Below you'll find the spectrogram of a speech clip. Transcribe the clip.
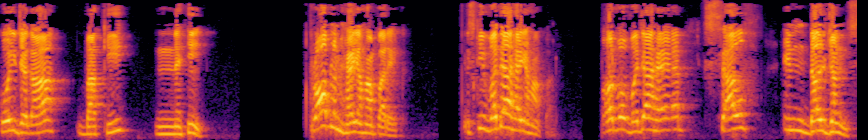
कोई जगह बाकी नहीं। प्रॉब्लम है यहाँ पर एक। इसकी वजह है यहाँ पर। और वो वजह है सेल्फ इंडल्जेंस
